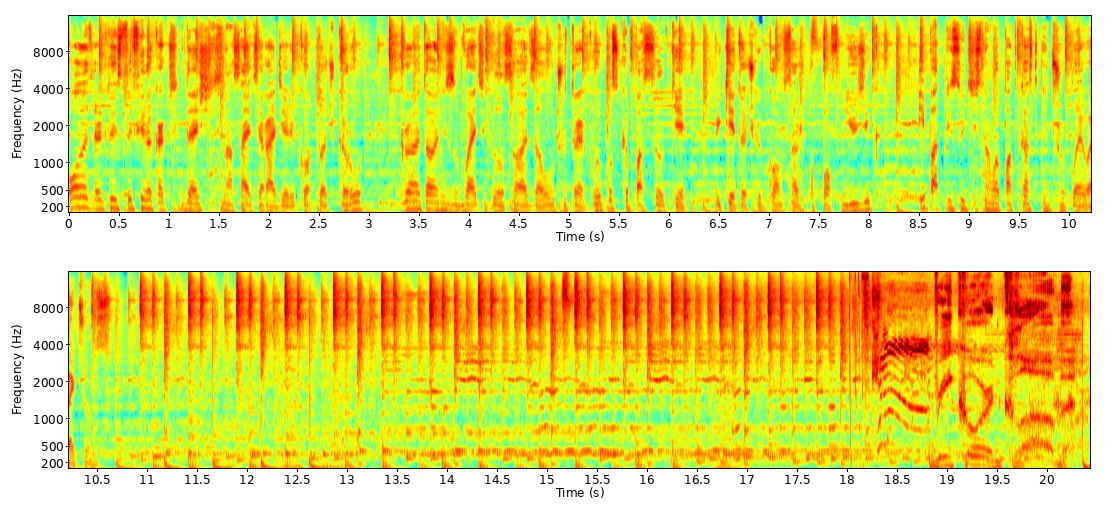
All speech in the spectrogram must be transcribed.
Полный трек-лист эфира, как всегда, ищите на сайте radiorecord.ru. Кроме того, не забывайте голосовать за лучший трек выпуска по ссылке wiki.com popofmusic и подписывайтесь на мой подкаст Intro Play в iTunes. Record Club.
